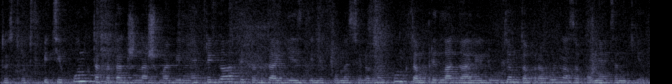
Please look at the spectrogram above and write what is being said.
То есть вот в пяти пунктах, а также наши мобильные бригады, когда ездили по населенным пунктам, предлагали людям добровольно заполнять анкеты.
